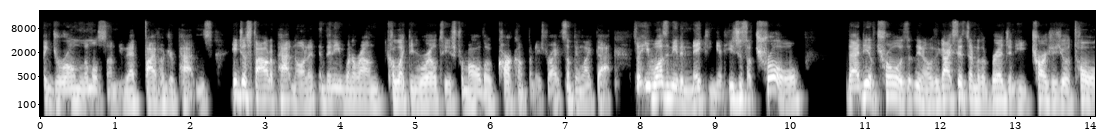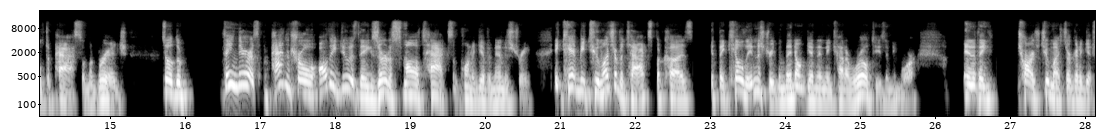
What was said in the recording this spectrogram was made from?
I think Jerome Lemelson, who had 500 patents, he just filed a patent on it, and then he went around collecting royalties from all the car companies, right? Something like that. So he wasn't even making it. He's just a troll. The idea of troll is, you know, the guy sits under the bridge and he charges you a toll to pass on the bridge. So the thing there is, patent troll, all they do is they exert a small tax upon a given industry. It can't be too much of a tax because if they kill the industry, then they don't get any kind of royalties anymore. And if they charge too much, they're going to get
